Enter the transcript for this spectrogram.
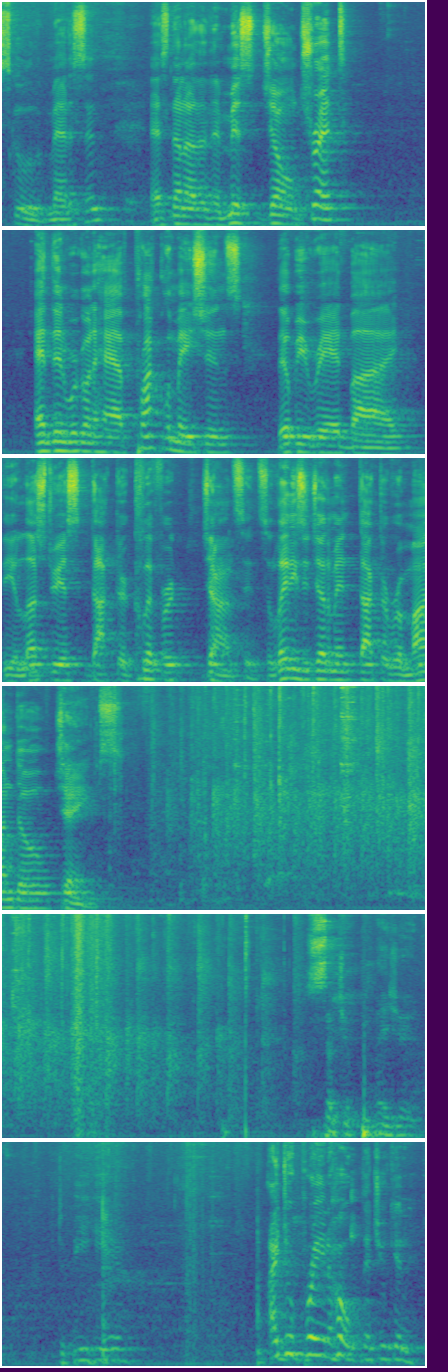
School of Medicine. That's none other than Miss Joan Trent. And then we're going to have proclamations. They'll be read by the illustrious Dr. Clifford Johnson. So, ladies and gentlemen, Dr. Ramondo James. such a pleasure to be here. I do pray and hope that you can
